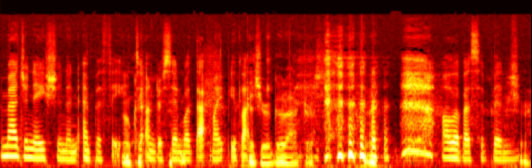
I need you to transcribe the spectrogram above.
imagination and empathy Okay. to understand what that might be like. because you're a good actress. All of us have been Sure.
